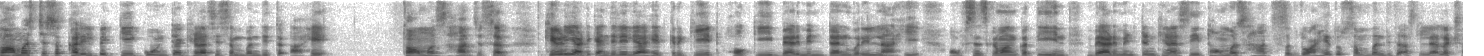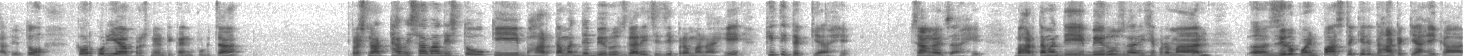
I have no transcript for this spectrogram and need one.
थॉमस चषक खालीलपैकी कोणत्या खेळाशी संबंधित आहे? थॉमस हार्चसन खेळ या ठिकाणी दिलेले आहेत. क्रिकेट हॉकी बॅडमिंटनवरील नाही. ऑप्शन्स क्रमांक तीन बॅडमिंटन खेळाशी थॉमस हार्चसक जो आहे तो संबंधित असलेल्या लक्षात येतो. कवर करूया प्रश्न या ठिकाणी पुढचा. प्रश्न अठ्ठावीसावा दिसतो की भारतामध्ये बेरोजगारीचे जे प्रमाण आहे किती टक्के आहे? सांगायचं आहे. भारतामध्ये बेरोजगारीचे प्रमाण झिरो पॉईंट पाच टक्के ते दहा टक्के आहे का?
